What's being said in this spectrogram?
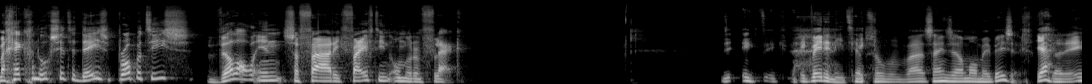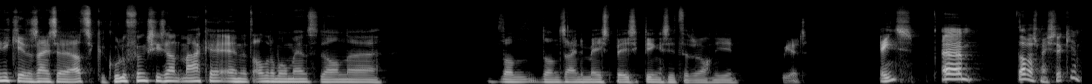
maar gek genoeg zitten deze properties wel al in Safari 15 onder een flag. Ik, ik, ik, weet het niet. ik heb Ik- waar zijn ze allemaal mee bezig? Ja. De ene keer zijn ze hartstikke coole functies aan het maken. En het andere moment dan, eh, dan, dan zijn de meest basic dingen zitten er nog niet in. Weird. Eens. Ehm, dat was mijn stukje.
